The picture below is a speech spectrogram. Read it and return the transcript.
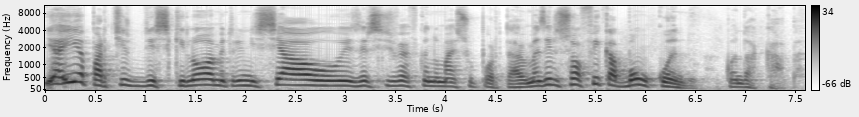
E aí, a partir desse quilômetro inicial, o exercício vai ficando mais suportável, mas ele só fica bom quando? Quando acaba.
